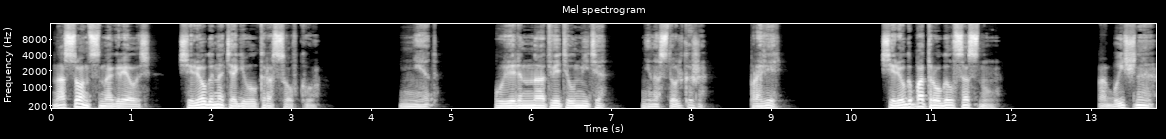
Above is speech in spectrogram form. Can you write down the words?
«На солнце нагрелась», Серега натягивал кроссовку. «Нет», — уверенно ответил Митя. «Не настолько же. Проверь». Серега потрогал сосну. «Обычная.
